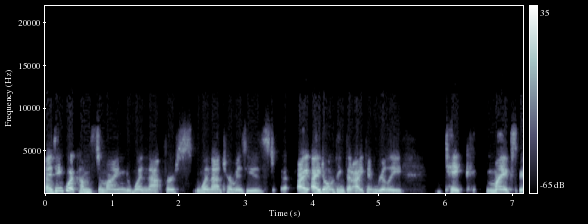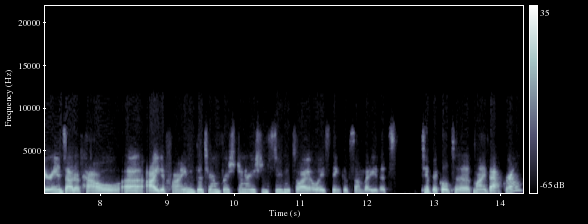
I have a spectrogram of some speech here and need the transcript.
I think what comes to mind when that first when that term is used, I, I don't think that I can really take my experience out of how uh, I define the term first generation student. So I always think of somebody that's typical to my background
